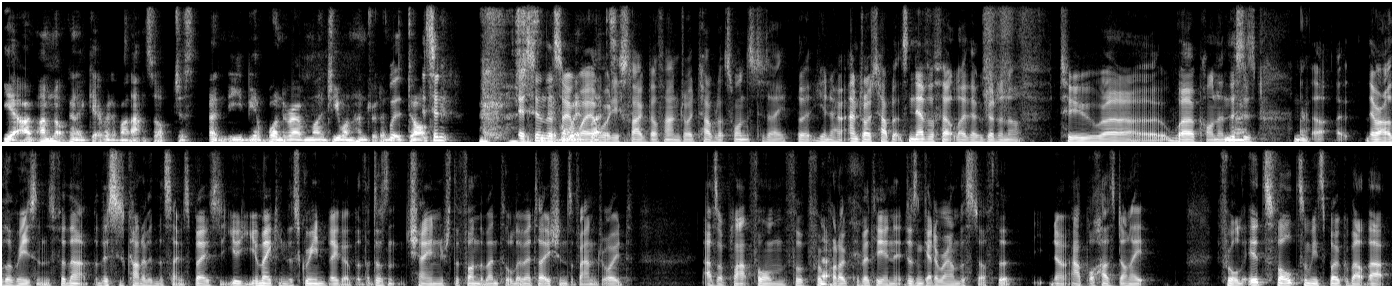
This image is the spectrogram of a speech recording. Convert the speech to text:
yeah, I'm, I'm not going to get rid of my laptop just and you wander around my G100 and the dock. It's in It's in the bit of a same way I've already slagged off Android tablets once today, but you know, Android tablets never felt like they were good enough to uh, work on, and this No. is uh, there are other reasons for that, but this is kind of in the same space. You, you're making the screen bigger, but that doesn't change the fundamental limitations of Android as a platform for, for No. productivity, and it doesn't get around the stuff that you know Apple has done it for all its faults, and we spoke about that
